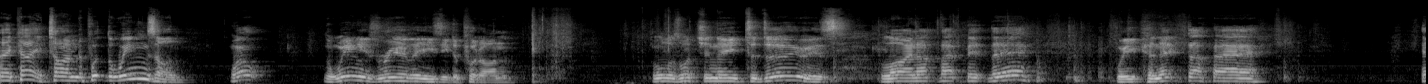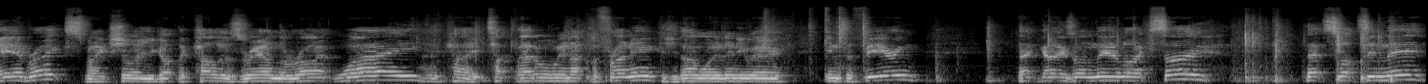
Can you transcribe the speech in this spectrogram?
Okay, time to put the wings on. Well, the wing is real easy to put on. All is what you need to do is line up that bit there. We connect up our air brakes. Make sure you got the colours round the right way. Okay, tuck that all in up the front here because you don't want it anywhere interfering. That goes on there like so. That slots in there.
